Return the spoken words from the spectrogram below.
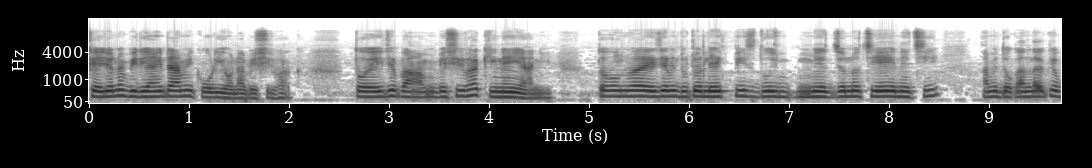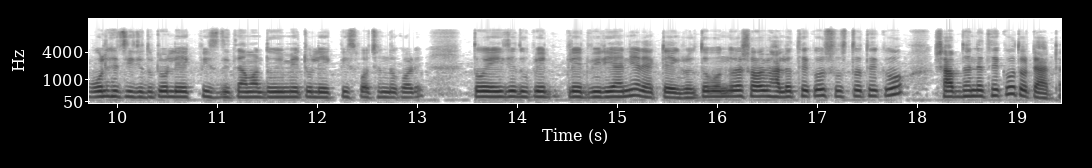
সেই জন্য বিরিয়ানিটা আমি করিও না বেশিরভাগ। তো এই যে আমি বেশিরভাগ কিনেই আনি। তো বন্ধুরা, এই যে আমি দুটো লেগ পিস দুই মেয়ের জন্য চেয়ে এনেছি। আমি দোকানদারকে বলেছি যে দুটো লেগ পিস দিতে, আমার দুই মেয়ে একটু লেগ পিস পছন্দ করে। তো এই যে দু প্লেট প্লেট বিরিয়ানি আর একটা এগরোল তো বন্ধুরা, সবাই ভালো থেকো, সুস্থ থেকো, সাবধানে থেকো, তো টাটা।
